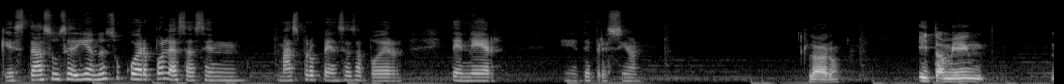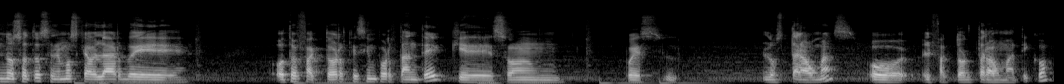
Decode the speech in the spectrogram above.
que está sucediendo en su cuerpo, las hacen más propensas a poder tener eh, depresión. Claro. Y también nosotros tenemos que hablar de otro factor que es importante, que son pues los traumas o el factor traumático.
